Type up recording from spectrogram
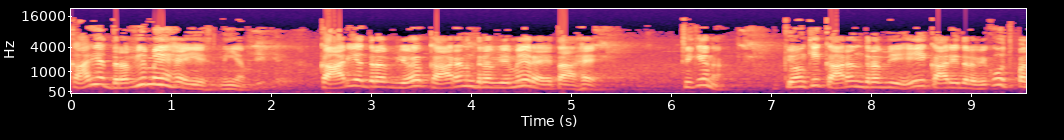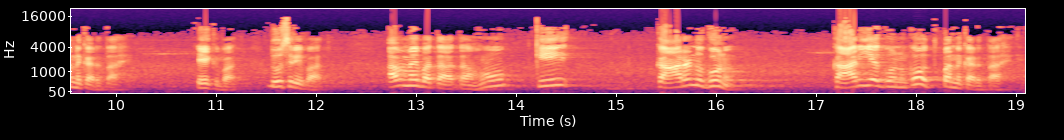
कार्य द्रव्य में है ये नियम। कार्य द्रव्य कारण द्रव्य में रहता है। ठीक है ना? क्योंकि कारण द्रव्य ही कार्य द्रव्य को उत्पन्न करता है। एक बात। दूसरी बात। अब मैं बताता हूँ कि कारण गुण कार्य गुण को उत्पन्न करता है।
